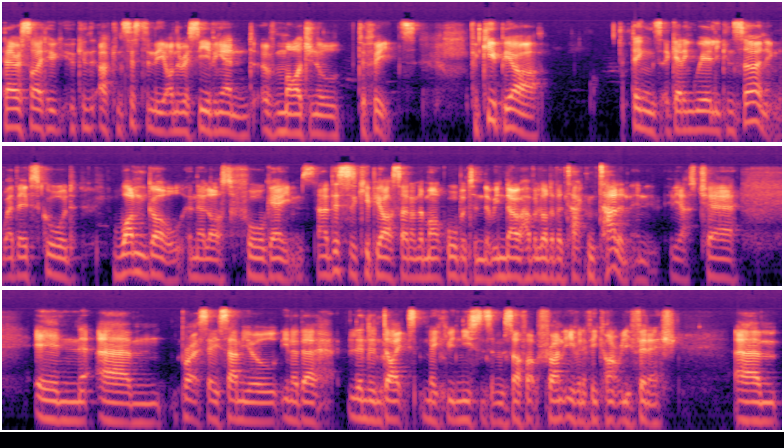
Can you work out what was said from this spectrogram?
They're a side who, who can, are consistently on the receiving end of marginal defeats. For QPR, things are getting really concerning where they've scored one goal in their last four games. Now, this is a QPR side under Mark Warburton that we know have a lot of attacking talent in Ilias Chair, in um, Bright Osayi-Samuel, you know, the Lyndon Dykes making a nuisance of himself up front, even if he can't really finish. Um,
